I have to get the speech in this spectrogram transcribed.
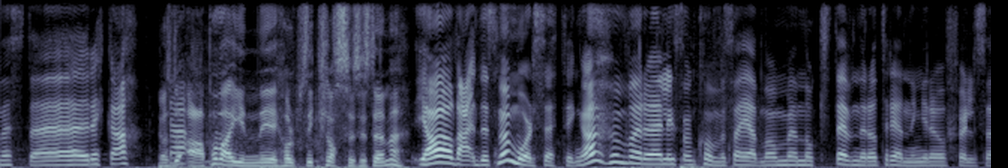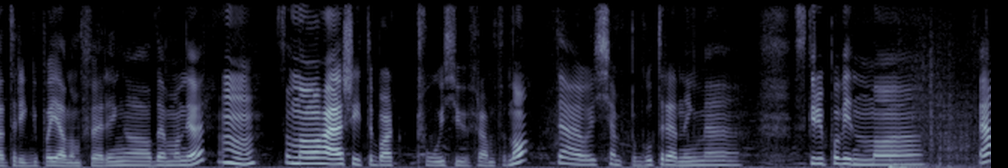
neste rekka. Ja, så du er på vei inn i holdt på å si, klassesystemet? Ja, det er det som er målsettinga. Bare liksom komme seg gjennom nok stevner og treninger og føle seg trygg på gjennomføring av det man gjør. Mm. Så nå har jeg skutt bare 22 fram til nå. Det er jo kjempegod trening med skru på vinden og ja.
